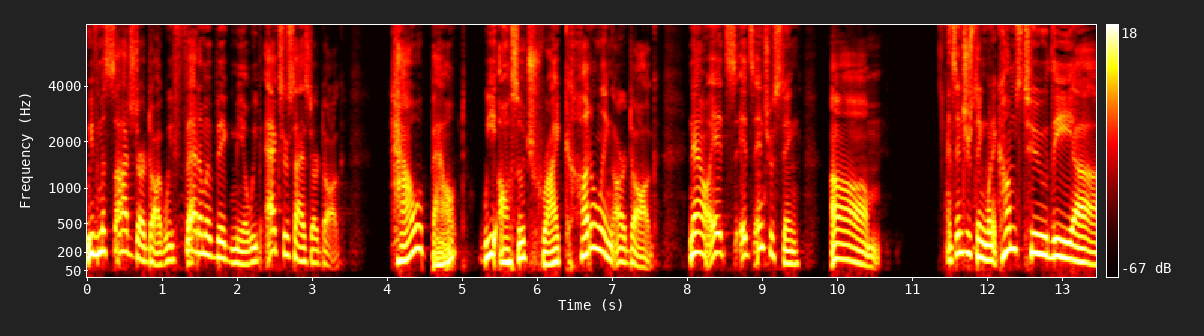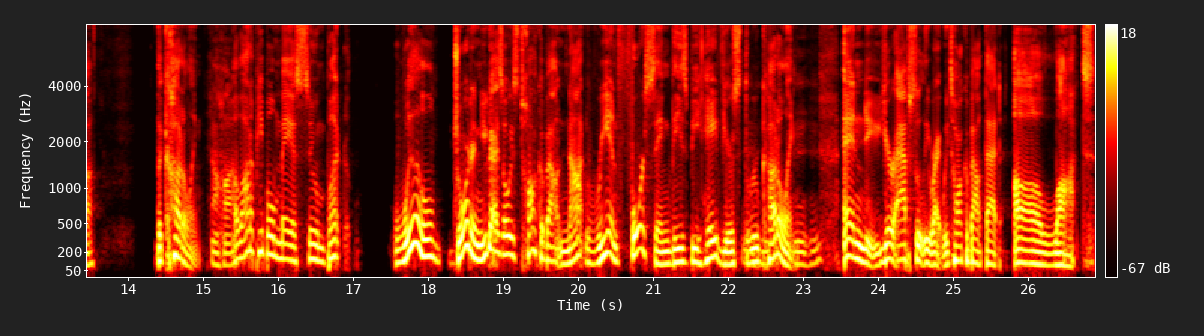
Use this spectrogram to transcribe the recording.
we've massaged our dog, we've fed him a big meal, we've exercised our dog. How about we also try cuddling our dog? Now, it's it's interesting. Um it's interesting when it comes to the uh the cuddling. Uh-huh. A lot of people may assume, but Will, Jordan, you guys always talk about not reinforcing these behaviors through Mm-hmm. cuddling. And you're absolutely right. We talk about that a lot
